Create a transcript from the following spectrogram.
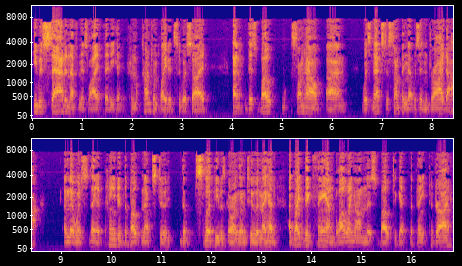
he was sad enough in his life that he had com- contemplated suicide and this boat somehow, um, was next to something that was in dry dock and there was they had painted the boat next to the slip he was going into and they had a great big fan blowing on this boat to get the paint to dry.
